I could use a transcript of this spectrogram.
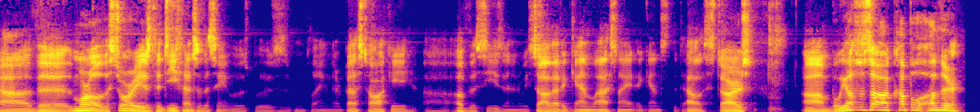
uh, the moral of the story is the defense of the St. Louis Blues has been playing their best hockey uh, of the season, and we saw that again last night against the Dallas Stars. Um, but we also saw a couple other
